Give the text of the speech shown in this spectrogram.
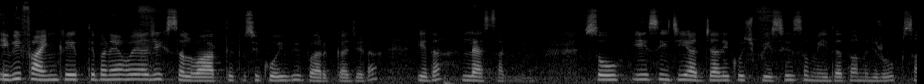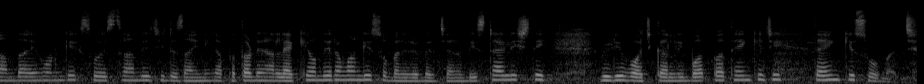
ਇਹ ਵੀ ਫਾਈਨ ਕ੍ਰੇਪ ਤੇ ਬਣਿਆ ਹੋਇਆ ਜੀ। ਸਲਵਾਰ ਤੇ ਤੁਸੀਂ ਕੋਈ ਵੀ ਵਰਕ ਆ ਜਿਹੜਾ, ਇਹਦਾ ਲੈ ਸਕਦੇ ਹੋ। ਸੋ ਇਹ ਸੀ ਜੀ ਅੱਜ ਵਾਲੇ ਕੁਝ ਪੀਸਿਸ ਉਮੀਦ ਹੈ ਤੁਹਾਨੂੰ ਜ਼ਰੂਰ ਪਸੰਦ ਆਏ ਹੋਣਗੇ। ਸੋ ਇਸ ਤਰ੍ਹਾਂ ਦੀ ਜੀ ਡਿਜ਼ਾਈਨਿੰਗ ਆਪਾਂ ਤੁਹਾਡੇ ਨਾਲ ਲੈ ਕੇ ਆਉਂਦੇ ਰਵਾਂਗੇ। ਸੋ ਬਣੇ ਰਹੋ ਮੇਰੇ ਚੈਨਲ ਵੀ ਸਟਾਈਲਿਸ਼ ਤੇ। ਵੀਡੀਓ ਵਾਚ ਕਰਨ ਲਈ ਬਹੁਤ ਬਹੁਤ ਥੈਂਕ ਯੂ ਜੀ। Thank you so much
